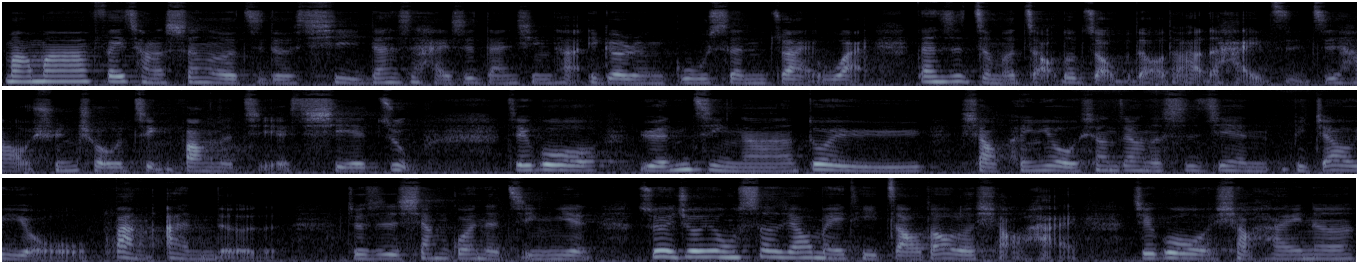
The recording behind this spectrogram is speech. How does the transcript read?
妈妈非常生儿子的气，但是还是担心他一个人孤身在外，但是怎么找都找不到他的孩子，只好寻求警方的协协助。结果远警啊，对于小朋友像这样的事件比较有办案的。就是相关的经验，所以就用社交媒体找到了小孩。结果小孩呢，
